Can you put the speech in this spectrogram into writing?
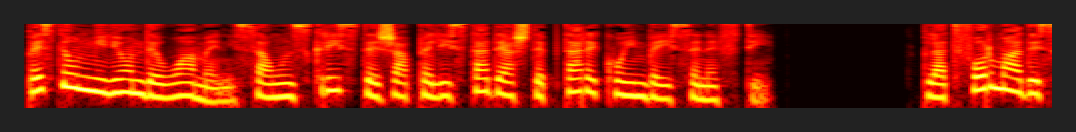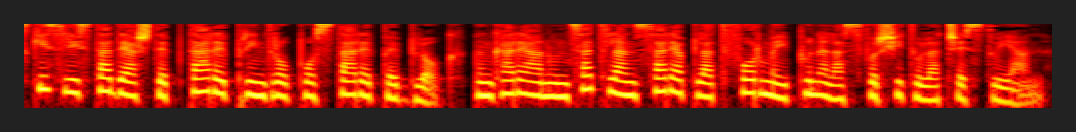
Peste un milion de oameni s-au înscris deja pe lista de așteptare Coinbase NFT. Platforma a deschis lista de așteptare printr-o postare pe blog, în care a anunțat lansarea platformei până la sfârșitul acestui an.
